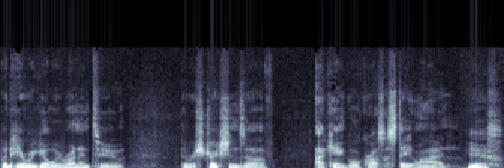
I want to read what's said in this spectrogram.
But here we go, we run into the restrictions of I can't go across a state line. Yes.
